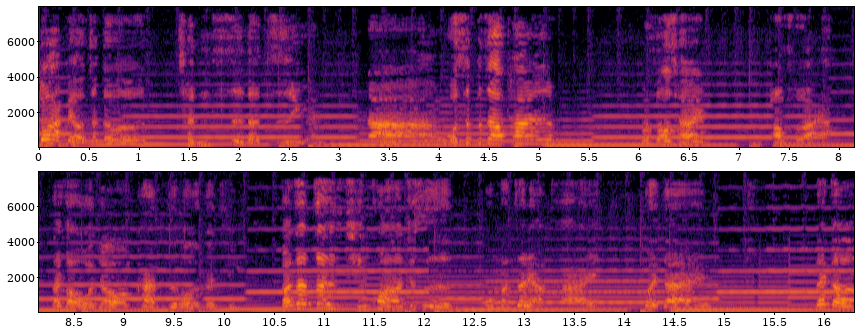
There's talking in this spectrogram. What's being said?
都还没有这个层次的资源，那我是不知道它什么时候才会跑出来啊？那个我就看之后的更新。反正这情况呢，就是我们这两台会在那个。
